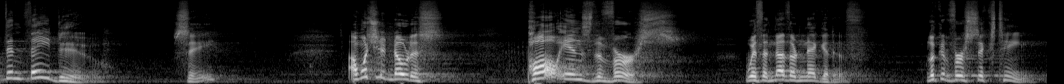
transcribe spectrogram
than they do. See? I want you to notice Paul ends the verse with another negative. Look at verse 16.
